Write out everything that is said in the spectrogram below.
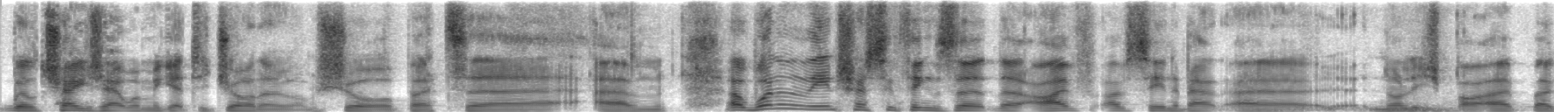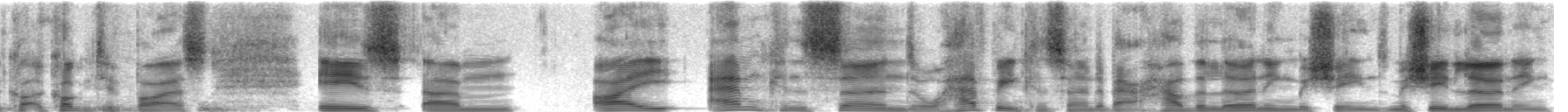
we'll change that when we get to Jono, I'm sure. But uh, um, uh, one of the interesting things that, that I've I've seen about uh, knowledge by uh, cognitive bias is um, I am concerned or have been concerned about how the learning machines, machine learning,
